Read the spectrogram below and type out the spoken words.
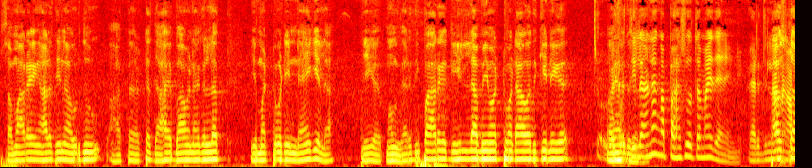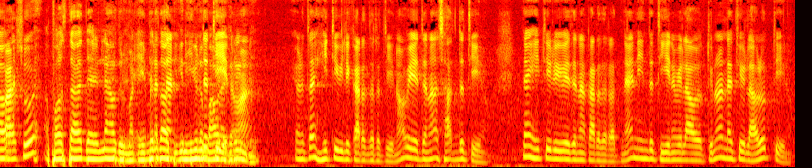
සමහර අය අහලා තියෙන අවුරුදු 7 8 10 භාවනා කළත් මේ මට්ටමට එන්නේ නැහැ කියලා ඒක මම වැරදි පාරක ගිහිල්ලා මේ මට්ටමට ආවද කියන එක වැරදිලා නම් අපහසුව තමයි දැනෙන්නේ. වැරදිලා නම් අපහසුව අපස්ථාව දැනෙන්නේ නැහැ මට ඉතින් තව දිගින් දිගට භාවනා කරන්න. එහෙම නැත්නම් හිතවිලි කරදර තියෙනවා වේදනා සද්ද තියෙනවා. දැන් හිතවිලි වේදනා කරදරත් නැහැ. නිින්ද තියෙන වෙලාවලුත් තියෙනවා නැති වෙලාවලුත් තියෙනවා.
